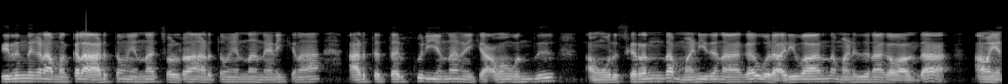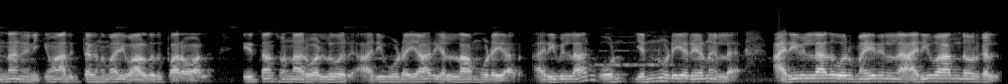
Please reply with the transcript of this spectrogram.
திருந்துங்கடா மக்களை. அடுத்தவன் என்ன சொல்கிறான் அடுத்தவன் என்ன நினைக்கிறான் அடுத்த தற்குறி என்ன நினைக்கிறான் அவன் வந்து அவன் ஒரு சிறந்த மனிதனாக, ஒரு அறிவார்ந்த மனிதனாக வாழ்ந்தா, அவன் என்ன நினைக்குவான்? அதுக்கு தகுந்த மாதிரி வாழ்றது பரவாயில்ல. இதுதான் சொன்னார் வள்ளுவர். "அறிவுடையார் எல்லாம் உடையார். அறிவில்லார் ஒன் என்னுடையரேன்னு இல்லை. அறிவில்லாத ஒரு மயிரும் இல்லை. அறிவார்ந்தவர்கள்."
